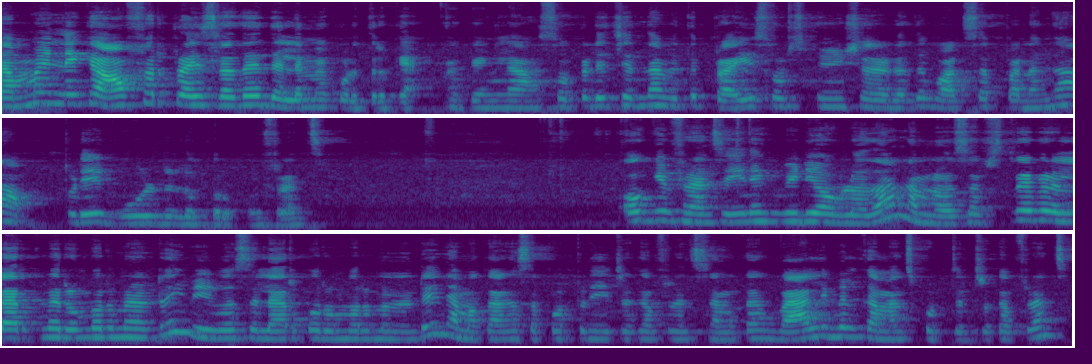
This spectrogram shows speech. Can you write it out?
நம்ம இன்னைக்கு ஆஃபர் ப்ரைஸில் தான் இது எல்லாமே கொடுத்துருக்கேன். ஓகேங்களா ஸோ பிடிச்சிருந்தா வித் ப்ரைஸோட ஸ்க்ரீன்ஷாட் எடுத்து வாட்ஸ்அப் பண்ணுங்கள் அப்படியே கோல்டு லுக் இருக்கும் ஃப்ரெண்ட்ஸ் ஓகே ஃப்ரெண்ட்ஸ் இன்றைக்கி வீடியோ அவ்வளோதான் நம்மளோட சப்ஸ்கிரைபர் எல்லாருக்குமே ரொம்ப ரொம்ப நன்றி. வியூவர்ஸ் எல்லாருக்கும் ரொம்ப ரொம்ப நன்றி. நமக்காக சப்போர்ட் பண்ணிட்டு இருக்க ஃப்ரெண்ட்ஸ் நமக்காக வேல்யூபிள் கமெண்ட்ஸ் கொடுத்துட்ருக்க ஃப்ரெண்ட்ஸ்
